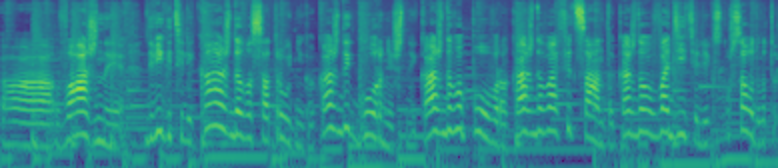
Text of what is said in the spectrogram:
важные двигатели каждого сотрудника, каждой горничной, каждого повара, каждого официанта, каждого водителя, экскурсовода, вот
